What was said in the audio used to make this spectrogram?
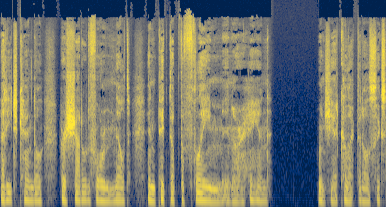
At each candle, her shadowed form knelt and picked up the flame in her hand. When she had collected all six,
